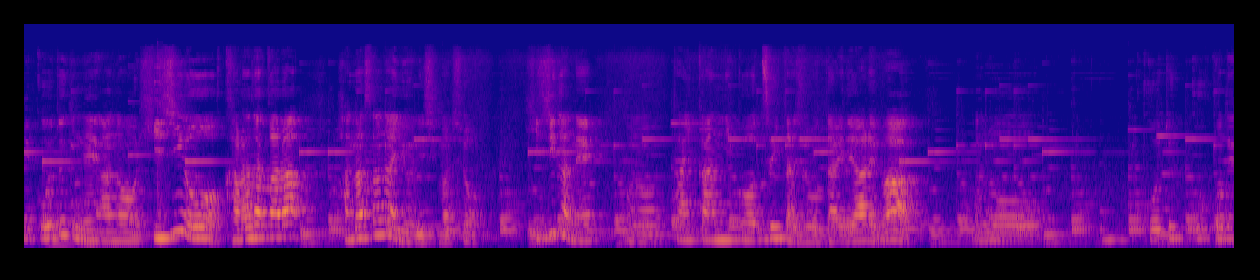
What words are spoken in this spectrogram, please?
でこういう時ねあの肘を体から離さないようにしましょう。肘がね体幹にこうついた状態であればあのこういう時ここで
